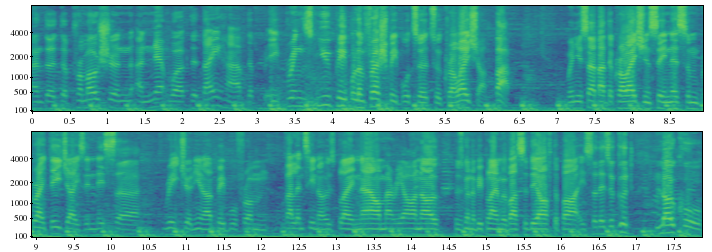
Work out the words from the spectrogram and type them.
and the, the promotion and network that they have, that it brings new people and fresh people to, to Croatia. But when you say about the Croatian scene, there's some great DJs in this uh, region. You know, people from Valentino who's playing now, Mariano who's going to be playing with us at the after party. So there's a good local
